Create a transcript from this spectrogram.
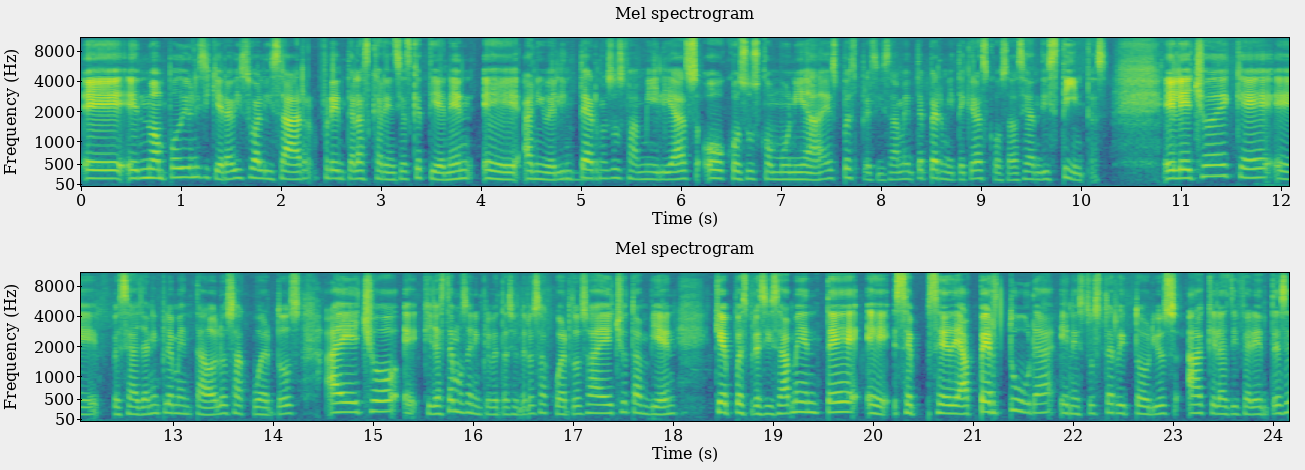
eh, eh, no han podido ni siquiera visualizar frente a las carencias que tienen a nivel interno en sus familias o con sus comunidades, pues precisamente permite que las cosas sean distintas. El hecho de que pues se hayan implementado los acuerdos ha hecho, que ya estemos en implementación de los acuerdos, ha hecho también que pues precisamente eh, se, se dé apertura en estos territorios a que las diferentes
